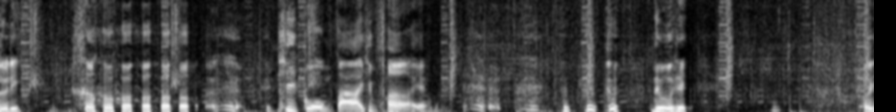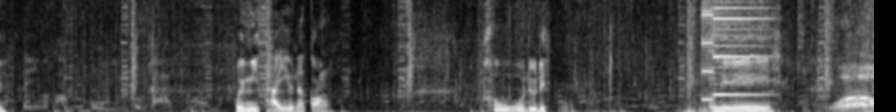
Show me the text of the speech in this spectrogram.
ดูดิขี้โกงตายชิบหาย ดูดิเฮ้ยตีมาสามชั่วโมงยังไม่โดนการ์ดตัวเฮ้ยมีไซส์อยู่นะก้องโอ้โหดูดินี่ว้าว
